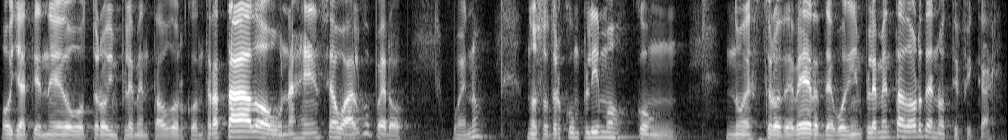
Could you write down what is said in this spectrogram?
o ya tiene otro implementador contratado o una agencia o algo, pero bueno, nosotros cumplimos con nuestro deber de buen implementador de notificar.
